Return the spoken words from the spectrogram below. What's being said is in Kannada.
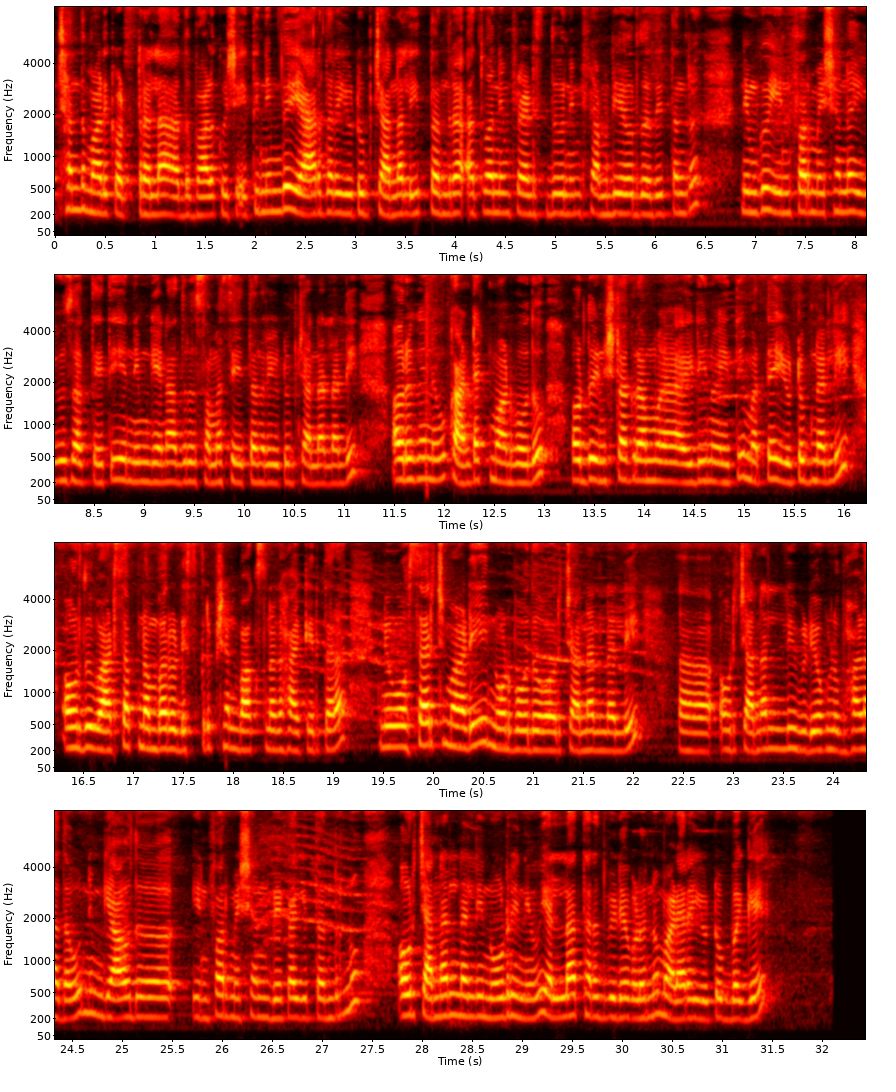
ಚಂದ ಮಾಡಿ ಕೊಟ್ರಲ್ಲ, ಅದು ಭಾಳ ಖುಷಿ ಐತಿ. ನಿಮ್ಮದು ಯಾರ್ದಾರ ಯೂಟ್ಯೂಬ್ ಚಾನಲ್ ಇತ್ತಂದ್ರೆ ಅಥವಾ ನಿಮ್ಮ ಫ್ರೆಂಡ್ಸ್ದು ನಿಮ್ಮ ಫ್ಯಾಮಿಲಿಯವ್ರದ್ದು ಅದು ಇತ್ತಂದ್ರೆ ನಿಮಗೂ ಇನ್ಫಾರ್ಮೇಷನ್ ಯೂಸ್ ಆಗ್ತೈತಿ. ನಿಮ್ಗೆ ಏನಾದರೂ ಸಮಸ್ಯೆ ಇತ್ತಂದ್ರೆ ಯೂಟ್ಯೂಬ್ ಚಾನಲ್ನಲ್ಲಿ ಅವ್ರಿಗೆ ನೀವು ಕಾಂಟ್ಯಾಕ್ಟ್ ಮಾಡ್ಬೋದು. ಅವ್ರದ್ದು ಇನ್ಸ್ಟಾಗ್ರಾಮ್ ಐ ಡಿನೂ ಐತಿ ಮತ್ತು ಯೂಟ್ಯೂಬ್ನಲ್ಲಿ ಅವ್ರದ್ದು ವಾಟ್ಸಪ್ ನಂಬರು ಡಿಸ್ಕ್ರಿಪ್ಷನ್ ಬಾಕ್ಸ್ನಾಗ ಹಾಕಿರ್ತಾರೆ. ನೀವು ಸರ್ಚ್ ಮಾಡಿ ನೋಡ್ಬೋದು ಅವ್ರ ಚಾನಲ್ನಲ್ಲಿ ಅವ್ರ ಚಾನಲ್ನಲ್ಲಿ ವಿಡಿಯೋಗಳು ಭಾಳ ಅದಾವು. ನಿಮ್ಗೆ ಯಾವ್ದು ಇನ್ಫಾರ್ಮೇಷನ್ ಬೇಕಾಗಿತ್ತಂದ್ರೂ ಅವ್ರ ಚಾನಲ್ನಲ್ಲಿ ನೋಡಿರಿ ನೀವು. ಎಲ್ಲ ಥರದ ವಿಡಿಯೋಗಳನ್ನು ಮಾಡ್ಯಾರ ಯೂಟ್ಯೂಬ್ ಬಗ್ಗೆ.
